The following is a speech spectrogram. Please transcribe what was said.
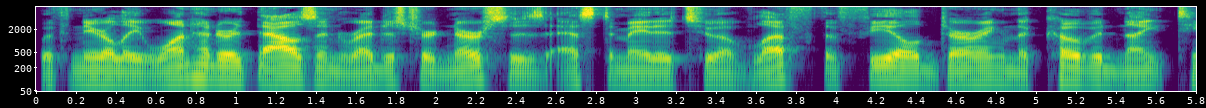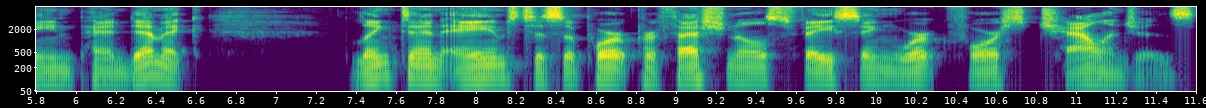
With nearly 100,000 registered nurses estimated to have left the field during the COVID 19 pandemic, LinkedIn aims to support professionals facing workforce challenges.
